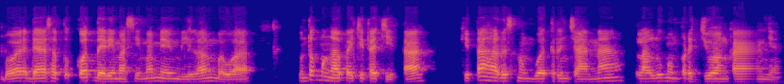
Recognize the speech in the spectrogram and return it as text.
Bahwa ada satu quote dari Mas Imam yang bilang bahwa untuk menggapai cita-cita, kita harus membuat rencana lalu memperjuangkannya.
